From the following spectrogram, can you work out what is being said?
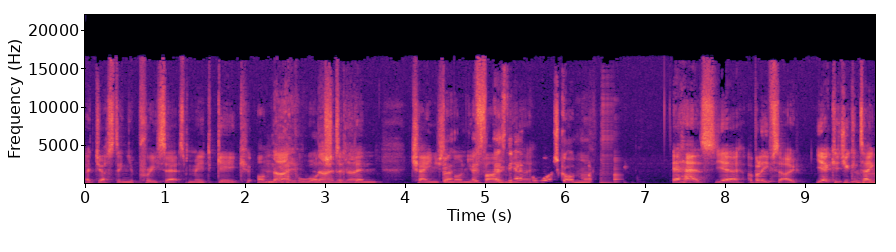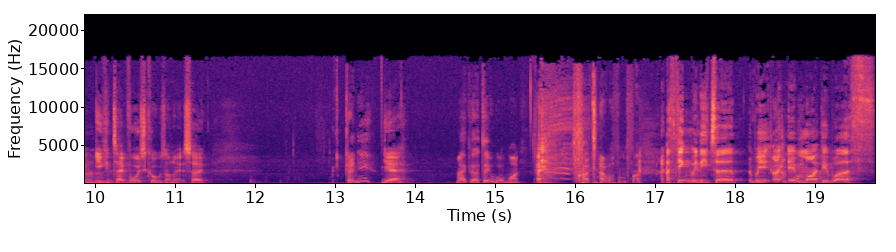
adjusting your presets mid gig on No, the Apple Watch no, no, to no. then change them on your has, phone. Has the you know. Apple Watch got a microphone? It has, yeah, I believe so. Yeah, because you can take Mm. you can take voice calls on it. So Can you? yeah, Maybe I do want one. I don't want one. I think we need to. We I, it might be worth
